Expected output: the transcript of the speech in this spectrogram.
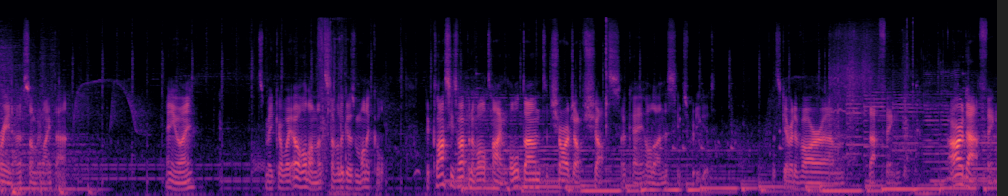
Or, you know, something like that. Anyway, let's make our way... Oh, hold on, let's have a look at his monocle. The classiest weapon of all time. Hold down to charge up shots. Okay, hold on, this seems pretty good. Let's get rid of our, um, that thing. Our that thing.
